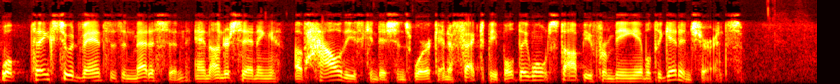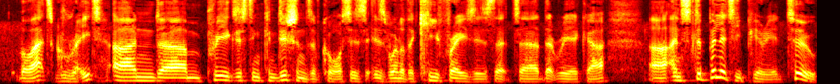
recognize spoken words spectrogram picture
Well, thanks to advances in medicine and understanding of how these conditions work and affect people, they won't stop you from being able to get insurance. Well, that's great. And um, pre-existing conditions, of course, is, is one of the key phrases that uh, that reoccur, uh, and stability period too.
